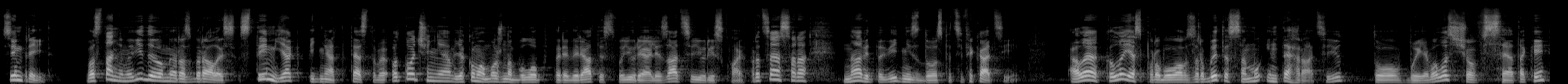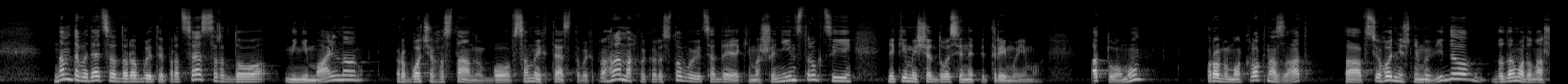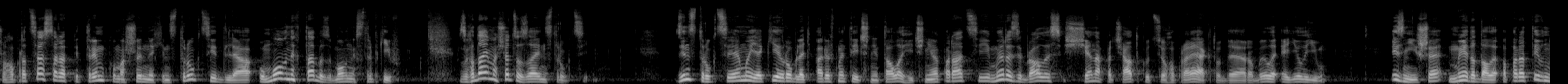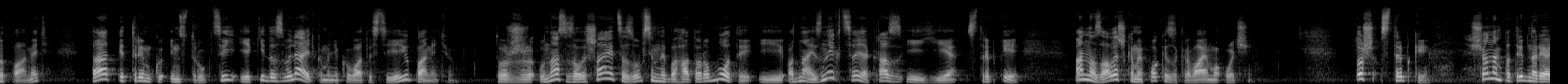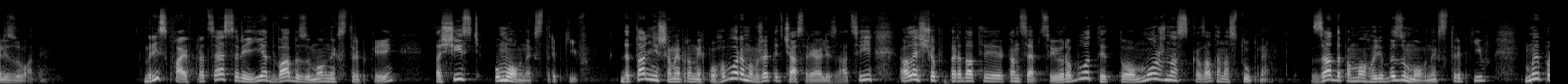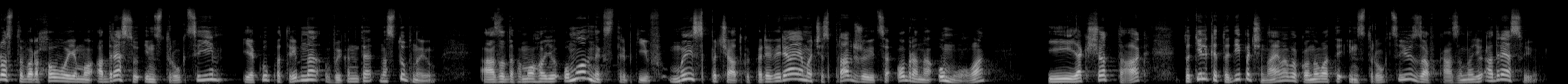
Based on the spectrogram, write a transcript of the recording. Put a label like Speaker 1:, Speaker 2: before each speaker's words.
Speaker 1: Всім привіт! В останньому відео ми розбирались з тим, як підняти тестове оточення, в якому можна було б перевіряти свою реалізацію RISC-V процесора на відповідність до специфікації. Але коли я спробував зробити саму інтеграцію, то виявилось, що все-таки нам доведеться доробити процесор до мінімально робочого стану, бо в самих тестових програмах використовуються деякі машинні інструкції, які ми ще досі не підтримуємо. А тому робимо крок назад. Та в сьогоднішньому відео додамо до нашого процесора підтримку машинних інструкцій для умовних та безумовних стрибків. Згадаємо, що це за інструкції. З інструкціями, які роблять арифметичні та логічні операції, ми розібрались ще на початку цього проекту, де робили ALU. Пізніше ми додали оперативну пам'ять та підтримку інструкцій, які дозволяють комунікувати з цією пам'яттю. Тож у нас залишається зовсім небагато роботи, і одна із них це якраз і є стрибки. А на залишками поки закриваємо очі. Тож, стрибки. Що нам потрібно реалізувати? В RISC-V процесорі є два безумовних стрибки та шість умовних стрибків. Детальніше ми про них поговоримо вже під час реалізації, але щоб передати концепцію роботи, то можна сказати наступне. За допомогою безумовних стрибків ми просто враховуємо адресу інструкції, яку потрібно виконати наступною. А за допомогою умовних стрибків ми спочатку перевіряємо, чи справджується обрана умова. І якщо так, то тільки тоді починаємо виконувати інструкцію за вказаною адресою.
